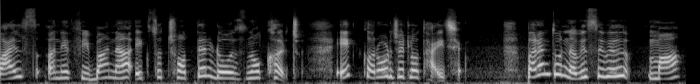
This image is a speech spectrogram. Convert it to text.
વાઇલ્સ અને ફીબાના એકસો છોતેર ડોઝનો ખર્ચ એક કરોડ જેટલો થાય છે. પરંતુ નવી સિવિલમાં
